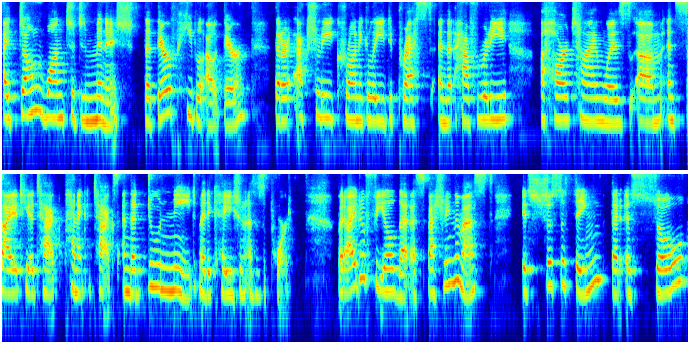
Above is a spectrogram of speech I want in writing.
I don't want to diminish that there are people out there that are actually chronically depressed and that have really a hard time with um, anxiety attack, panic attacks, and that do need medication as a support. But I do feel that, especially in the West, it's just a thing that is so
